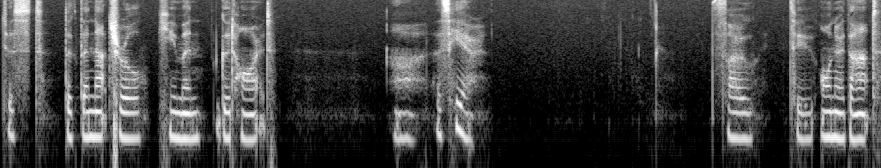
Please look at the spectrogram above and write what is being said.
Just the, the natural human good heart uh, that's here. So to honor that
